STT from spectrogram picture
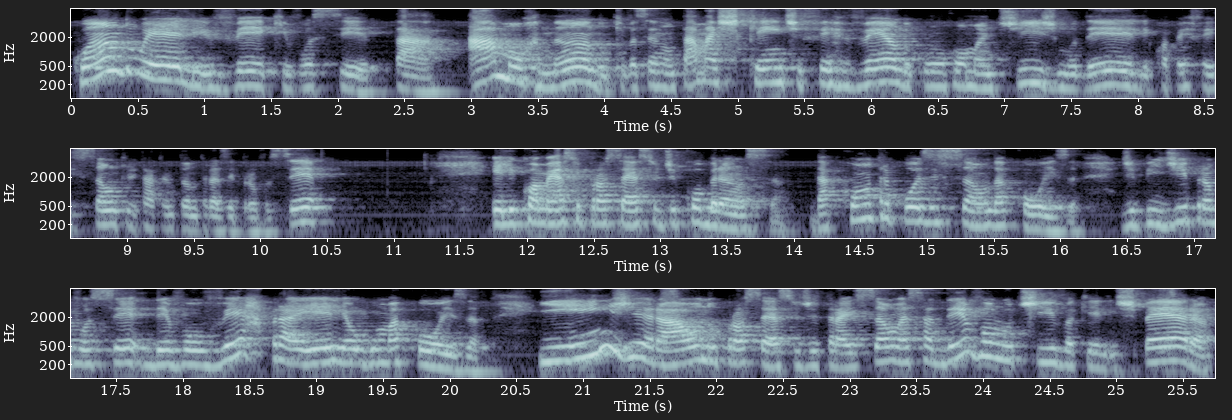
Quando ele vê que você está amornando, que você não está mais quente, fervendo com o romantismo dele, com a perfeição que ele está tentando trazer para você, ele começa o processo de cobrança, da contraposição da coisa, de pedir para você devolver para ele alguma coisa. E, em geral, no processo de traição, essa devolutiva que ele espera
